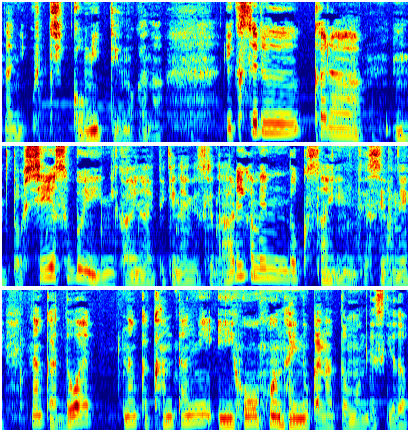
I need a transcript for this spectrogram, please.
何、打ち込みっていうのかな。エクセルから、うんと CSV に変えないといけないんですけど、あれがめんどくさいんですよね。なんかどうやってなんか簡単にいい方法ないのかなと思うんですけど、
